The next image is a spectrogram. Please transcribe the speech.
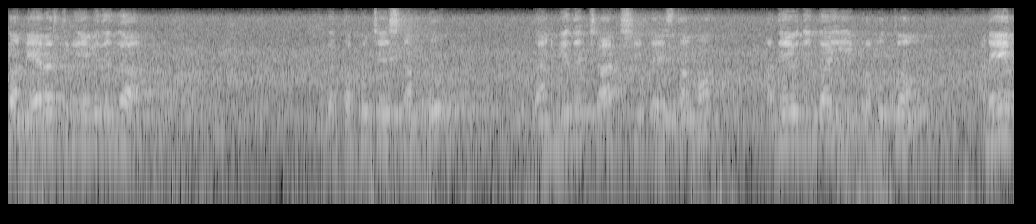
ఒక నేరస్తుడు ఏ విధంగా ఒక తప్పు చేసినప్పుడు దాని మీద ఛార్జ్ షీట్ వేస్తామో అదేవిధంగా ఈ ప్రభుత్వం అనేక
